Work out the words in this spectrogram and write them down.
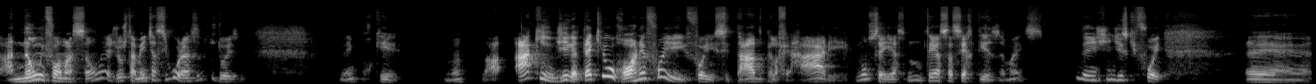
A não informação é justamente a segurança dos dois. Né? Porque né? Há quem diga até que o Horner foi, foi citado pela Ferrari, não sei, não tenho essa certeza, mas a gente diz que foi. É...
